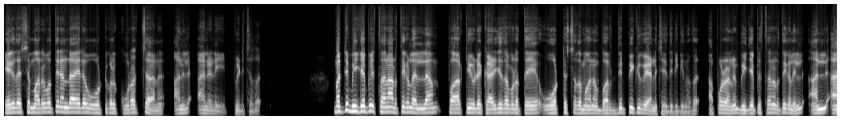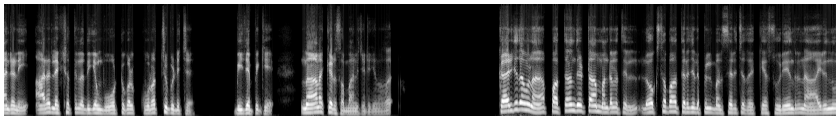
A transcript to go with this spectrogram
ഏകദേശം അറുപത്തിരണ്ടായിരം വോട്ടുകൾ കുറച്ചാണ് അനിൽ ആന്റണി പിടിച്ചത്. മറ്റ് ബി ജെ പി സ്ഥാനാർത്ഥികളെല്ലാം പാർട്ടിയുടെ കഴിഞ്ഞ തവണത്തെ വോട്ട് ശതമാനം വർദ്ധിപ്പിക്കുകയാണ് ചെയ്തിരിക്കുന്നത്. അപ്പോഴാണ് ബി ജെ പി സ്ഥാനാർത്ഥികളിൽ അൽ ആന്റണി അര ലക്ഷത്തിലധികം വോട്ടുകൾ കുറച്ചു പിടിച്ച് ബി ജെ പിക്ക് നാണക്കേട് സമ്മാനിച്ചിരിക്കുന്നത്. കഴിഞ്ഞ തവണ പത്തനംതിട്ട മണ്ഡലത്തിൽ ലോക്സഭാ തെരഞ്ഞെടുപ്പിൽ മത്സരിച്ചത് കെ സുരേന്ദ്രനായിരുന്നു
